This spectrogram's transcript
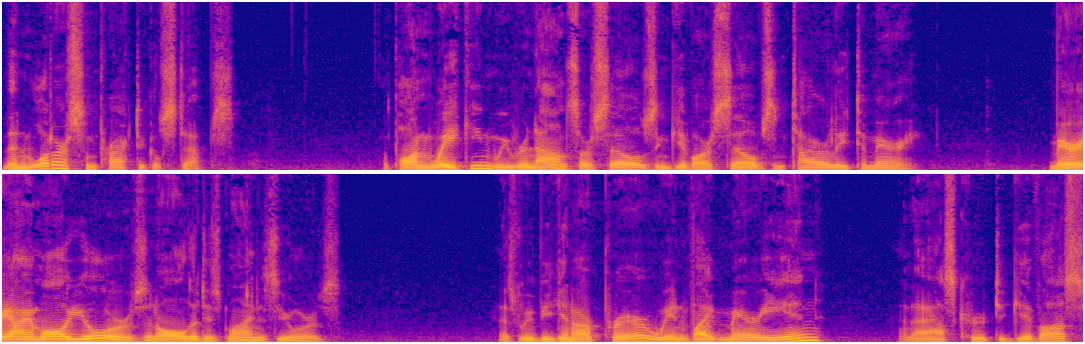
then what are some practical steps? Upon waking, we renounce ourselves and give ourselves entirely to Mary. Mary, I am all yours, and all that is mine is yours. As we begin our prayer, we invite Mary in and ask her to give us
